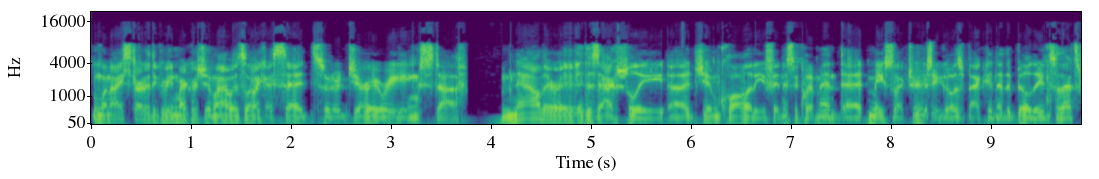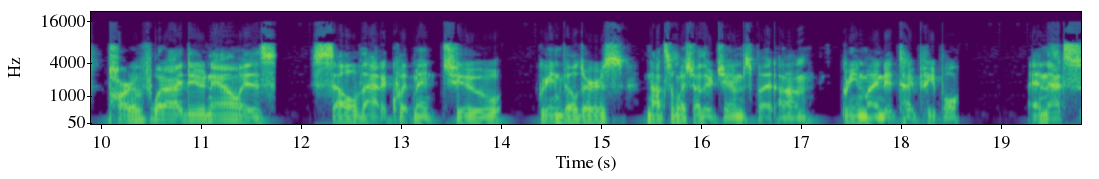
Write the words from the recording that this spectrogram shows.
when I started the Green Micro Gym, I was like I said, sort of jerry rigging stuff. Now there is actually uh, gym quality fitness equipment that makes electricity goes back into the building. So that's part of what I do now is sell that equipment to green builders, not so much other gyms, but um, green minded type people. And that's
